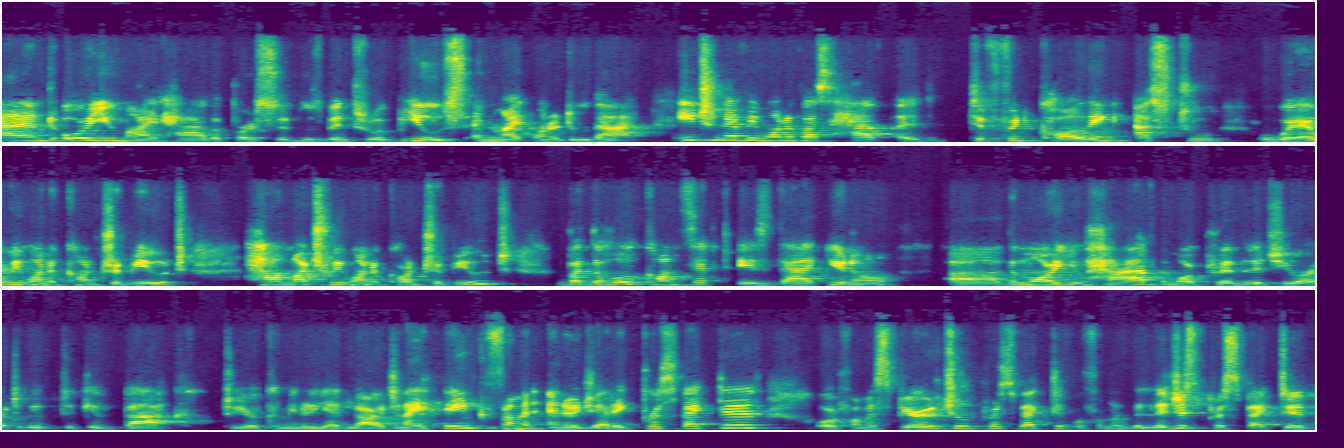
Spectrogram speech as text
And or you might have a person who's been through abuse and might want to do that. Each and every one of us have a different calling as to where we want to contribute, how much we want to contribute. But the whole concept is that, you know, uh, the more you have, the more privileged you are to be able to give back to your community at large. And I think from an energetic perspective, or from a spiritual perspective, or from a religious perspective,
